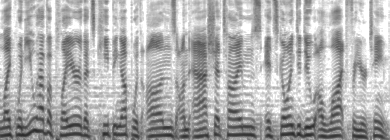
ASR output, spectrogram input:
Like when you have a player that's keeping up with Ons on Ash at times, it's going to do a lot for your team.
